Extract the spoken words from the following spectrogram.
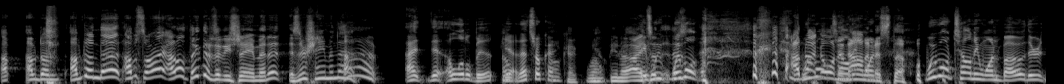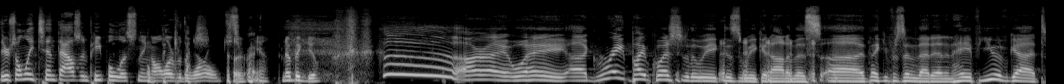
I, I've done. I've done that. I'm sorry. I don't think there's any shame in it. Is there shame in that? Uh, I, a little bit. Yeah, that's okay. Okay. Well, you know, right, Hey, so we, we won't. I'm we not won't going tell anyone- though. We won't tell anyone, Bo. There, there's only ten thousand people listening all over the world, so yeah, no big deal. All right. Well, hey, uh, great pipe question of the week this week, Anonymous. Uh, thank you for sending that in. And hey, if you have got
